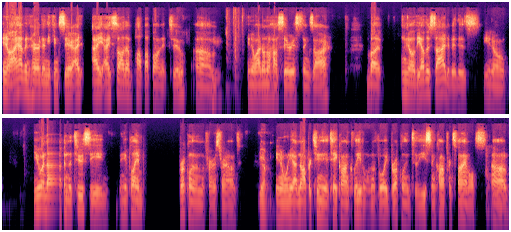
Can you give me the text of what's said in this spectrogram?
you know i haven't heard anything serious I, I i saw them pop up on it too um mm. you know i don't know how serious things are but you know the other side of it is you know you end up in the two seed and you're playing brooklyn in the first round Yep. You know, when you had an opportunity to take on Cleveland and avoid Brooklyn to the Eastern Conference Finals, um,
